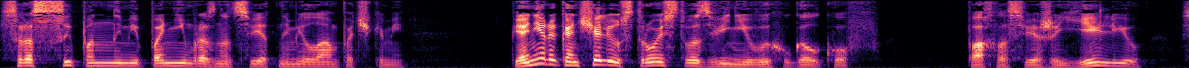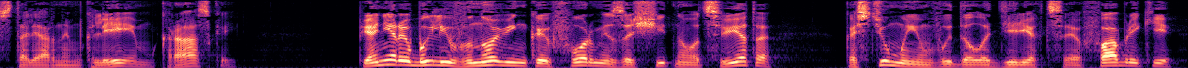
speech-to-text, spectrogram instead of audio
с рассыпанными по ним разноцветными лампочками. Пионеры кончали устройство звеньевых уголков. Пахло свежей елью, столярным клеем, краской. Пионеры были в новенькой форме защитного цвета, костюмы им выдала дирекция фабрики —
